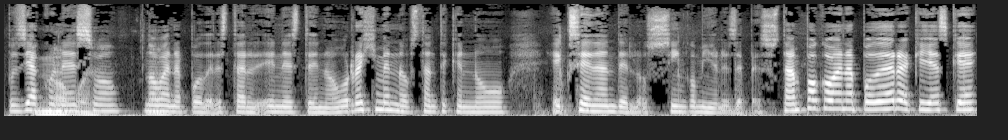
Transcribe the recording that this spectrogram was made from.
pues ya con eso no, van a poder estar en este nuevo régimen, no obstante que no excedan de los 5 millones de pesos. Tampoco van a poder aquellas que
